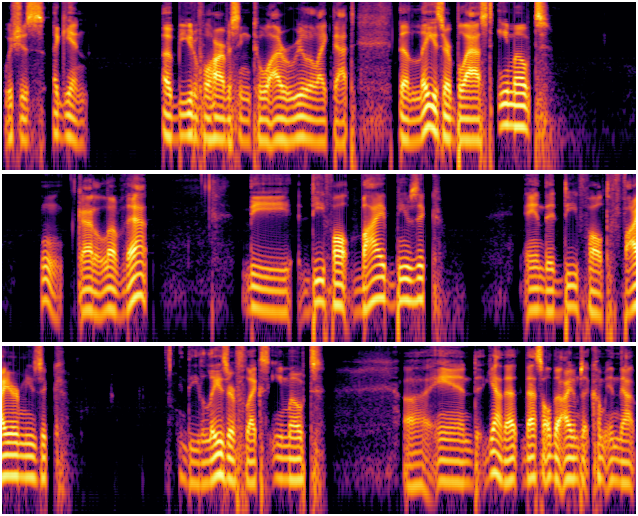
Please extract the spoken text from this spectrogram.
which is again a beautiful harvesting tool. I really like that. The laser blast emote. Mm, gotta love that. The default vibe music and the default fire music. The laser flex emote. Uh, and yeah, that that's all the items that come in that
